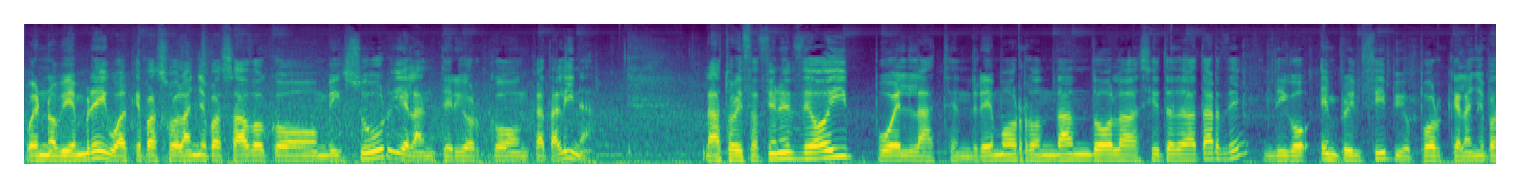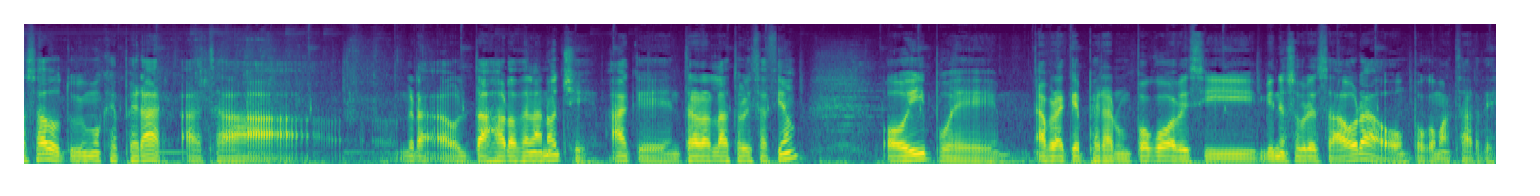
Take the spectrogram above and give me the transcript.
o en noviembre, igual que pasó el año pasado con Big Sur y el anterior con Catalina. Las actualizaciones de hoy pues las tendremos rondando las 7 de la tarde, digo en principio porque el año pasado tuvimos que esperar hasta altas horas de la noche a que entrara la actualización. Hoy pues habrá que esperar un poco a ver si viene sobre esa hora o un poco más tarde.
